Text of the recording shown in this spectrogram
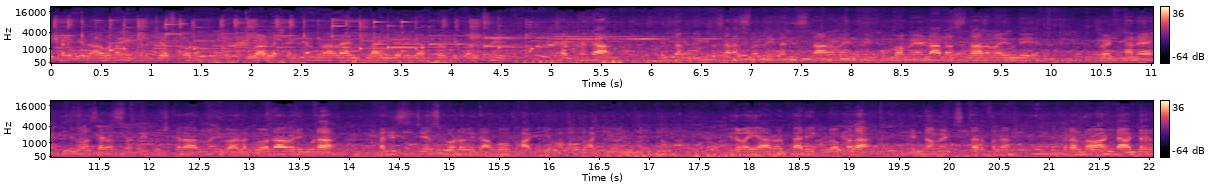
ఇక్కడికి రావడం ఇక్కడ చేసుకోవడం. వాళ్ళ శంకర్ నారాయణ ప్లాంజరి గారితో కలిసి చక్కగా ఇంతకుముందు సరస్వతి నది స్నానమైంది కుంభమేళాలో స్నానమైంది. వెంటనే ఇదిగో సరస్వతి పుష్కరాల్లో ఇవాళ గోదావరి కూడా కలిసి చేసుకోవడం ఇది అహోభాగ్యం అహోభాగ్యం అని చెప్తూ ఇరవై ఆరో తారీఖు లోపల ఎండోమెంట్స్ తరఫున ఇక్కడ లా అండ్ ఆర్డర్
